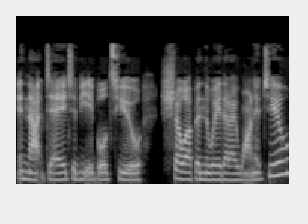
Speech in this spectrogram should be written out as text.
in that day to be able to show up in the way that I wanted to.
